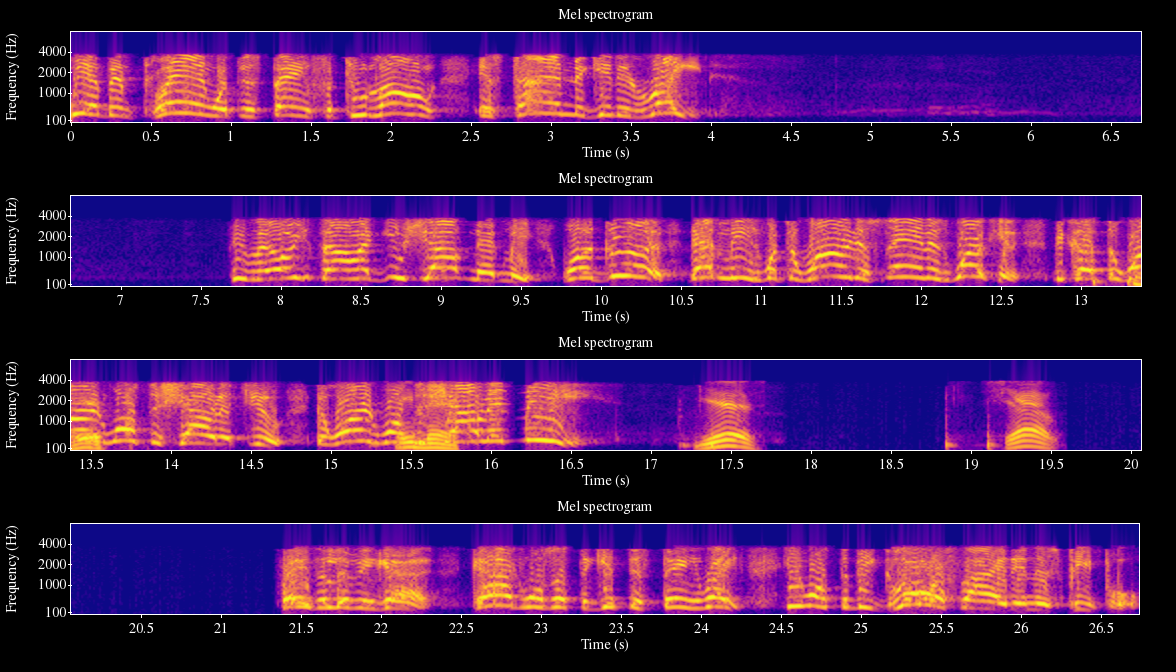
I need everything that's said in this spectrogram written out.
we have been playing with this thing for too long. It's time to get it right. People say, oh, you sound like you shouting at me. Well, good. That means what the word is saying is working because the word yes. wants to shout at you. The word wants Amen. to shout at me. Yes. Shout. Praise the living God. God wants us to get this thing right. He wants to be glorified in his people.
